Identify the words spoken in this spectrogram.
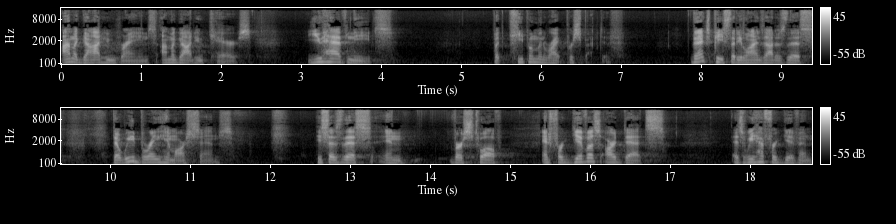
I'm a God who reigns. I'm a God who cares. You have needs, but keep him in right perspective. The next piece that he lines out is this that we bring him our sins. He says this in verse 12 and forgive us our debts as we have forgiven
